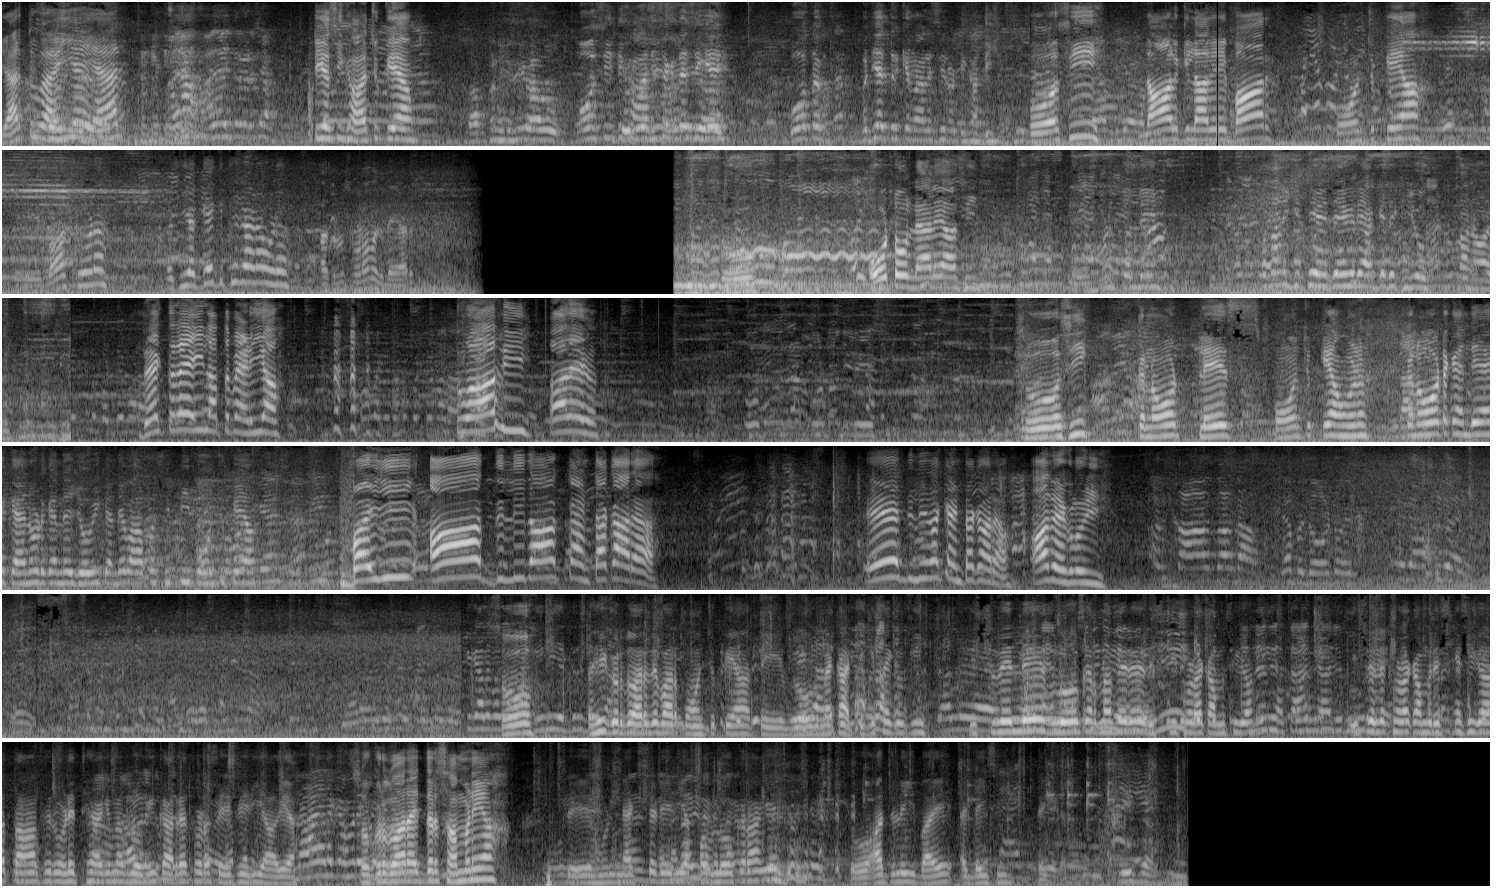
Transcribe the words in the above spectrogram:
ਯਾਰ ਤੂੰ ਆਈ ਹੈ ਯਾਰ। ਰੋਟੀ ਅਸੀਂ ਖਾ ਚੁੱਕੇ ਆ। ਉਹ। ਅਸੀਂ ਦਿਖਾ ਨਹੀਂ ਸਕਦੇ ਸੀਗੇ। ਬਹੁਤ ਵਧੀਆ ਤਰੀਕੇ ਨਾਲ ਅਸੀਂ ਰੋਟੀ ਖਾਧੀ। ਉਹ ਅਸੀਂ ਲਾਲ ਕਿਲਾ ਦੇ ਬਾਹਰ ਪਹੁੰਚ ਚੁੱਕੇ ਆ। ਤੇ ਬਸ ਹੁਣ ਅਸੀਂ ਅੱਗੇ ਕਿੱਥੇ ਜਾਣਾ ਹੁਣ? ਆ ਤੁਹਾਨੂੰ ਸੋਹਣਾ ਲੱਗਦਾ ਯਾਰ। ਆਟੋ ਲੈ ਲਿਆ ਅਸੀਂ। ਹੁਣ ਚੱਲੇ। ਪਤਾ ਨਹੀਂ ਕਿੱਥੇ ਦੇਖਦੇ ਅੱਗੇ ਦੇਖਿਓ ਧੰਨਵਾਦ। ਦੇਖ, ਤੇਰੇ ਇਹੀ ਲੱਤ ਪੈਣੀ ਆ। ਤੂੰ ਆ ਸੀ, ਆ ਦੇਖ। ਸੋ, ਅਸੀਂ ਕਨੋਟ ਪਲੇਸ ਪਹੁੰਚ ਚੁੱਕੇ ਆ ਹੁਣ। ਕਨੋਟ ਕਹਿੰਦੇ ਆ, ਕੈਨੋਟ ਕਹਿੰਦੇ, ਜੋ ਵੀ ਕਹਿੰਦੇ ਵਾ ਆਪਾਂ ਸਿੱਪੀ ਪਹੁੰਚ ਚੁੱਕੇ ਆ ਬਾਈ ਜੀ, ਆ ਦਿੱਲੀ ਦਾ ਘੰਟਾ ਘਰ ਆ। ਇਹ ਦਿੱਲੀ ਦਾ ਘੰਟਾ ਘਰ ਆ। ਆ ਦੇਖ ਲਓ ਜੀ। ਸੋ ਅਸੀਂ ਗੁਰਦੁਆਰੇ ਦੇ ਬਾਹਰ ਪਹੁੰਚ ਚੁੱਕੇ ਹਾਂ ਤੇ ਵਲੌਗ ਮੈਂ ਘੱਟ ਕੀਤਾ ਕਿਉਂਕਿ ਇਸ ਵੇਲੇ ਵਲੌਗ ਕਰਨਾ ਫਿਰ ਰਿਸਕੀ ਥੋੜਾ ਕੰਮ ਸੀਗਾ। ਇਸ ਵੇਲੇ ਥੋੜਾ ਕੰਮ ਰਿਸਕੀ ਸੀਗਾ ਤਾਂ ਫਿਰ ਹੁਣ ਇੱਥੇ ਆ ਕੇ ਮੈਂ ਵਲੌਗਿੰਗ ਕਰ ਰਿਹਾ ਥੋੜਾ ਸੇਫ ਏਰੀਆ ਆ ਗਿਆ। ਸੋ ਗੁਰਦੁਆਰਾ ਇੱਧਰ ਸਾਹਮਣੇ ਆ ਤੇ ਹੁਣ ਨੈਕਸਟ ਏਰੀਆ ਆਪਾਂ ਵਲੌਗ ਕਰਾਂਗੇ। ਸੋ ਅੱਜ ਲਈ ਬਾਏ ਐਡਾ ਹੀ ਸੀ ਟੇਕ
